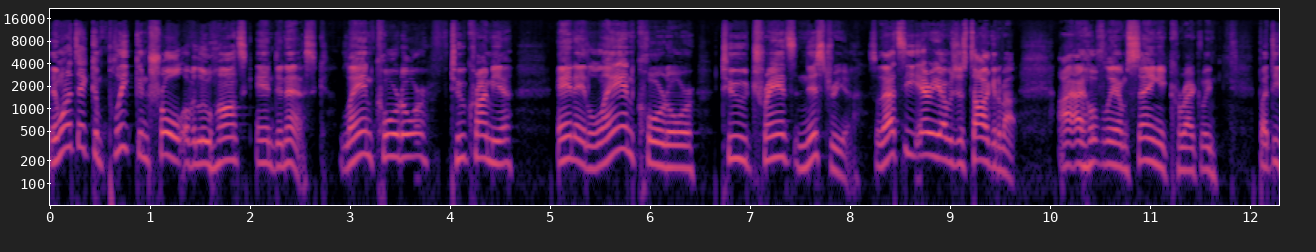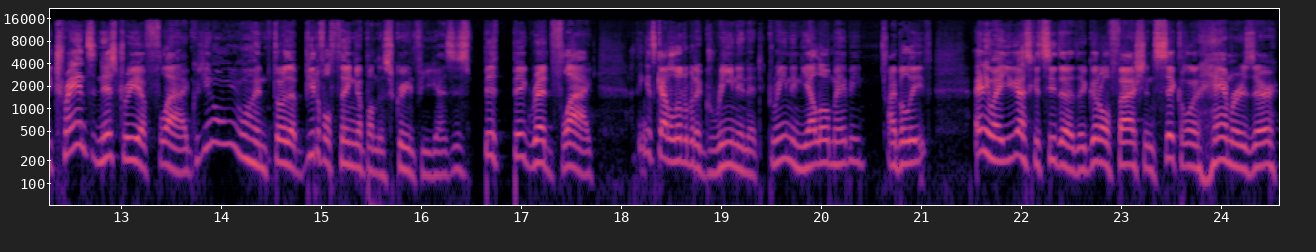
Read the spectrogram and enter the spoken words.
They want to take complete control over Luhansk and Donetsk, land corridor to Crimea, and a land corridor to Transnistria. So that's the area I was just talking about. I, I hopefully I'm saying it correctly. But the Transnistria flag, you know, go ahead and throw that beautiful thing up on the screen for you guys. This big, big red flag. I think it's got a little bit of green in it. Green and yellow, maybe, I believe. Anyway, you guys can see the, the good old fashioned sickle and hammer is there.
